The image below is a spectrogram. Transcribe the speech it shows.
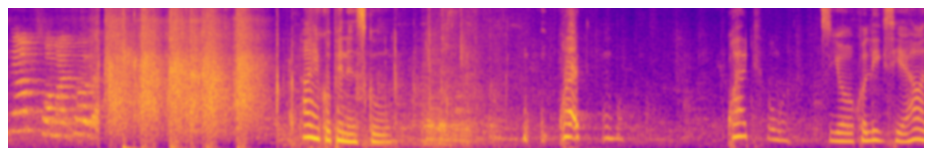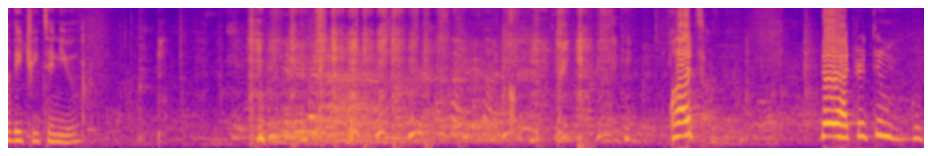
Clap for Matilda. How are you coping in school? Quite. Quite. Your colleagues here, how are they treating you? Quite. They are treating me good.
